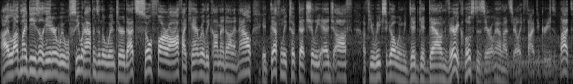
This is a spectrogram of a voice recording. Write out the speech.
I love my diesel heater. We will see what happens in the winter. That's so far off, I can't really comment on it now. It definitely took that chilly edge off a few weeks ago when we did get down very close to zero. Well, not zero, like five degrees. But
